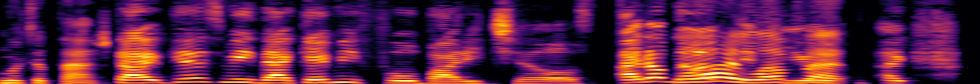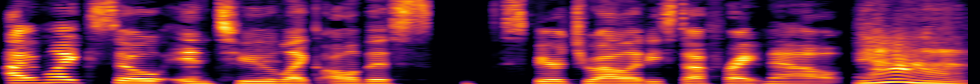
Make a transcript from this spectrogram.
Look at that. That gives me that gave me full body chills. I don't know. Yeah, I love you- that. Like I'm like so into like all this spirituality stuff right now. Yeah.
